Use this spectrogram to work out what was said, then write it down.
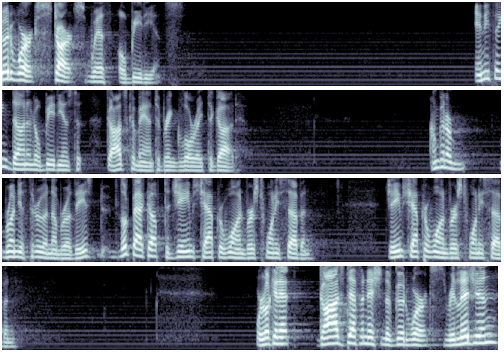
Good work starts with obedience. Anything done in obedience to God's command to bring glory to God. I'm going to run you through a number of these. Look back up to James chapter 1, verse 27. James chapter 1, verse 27. We're looking at God's definition of good works. Religion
